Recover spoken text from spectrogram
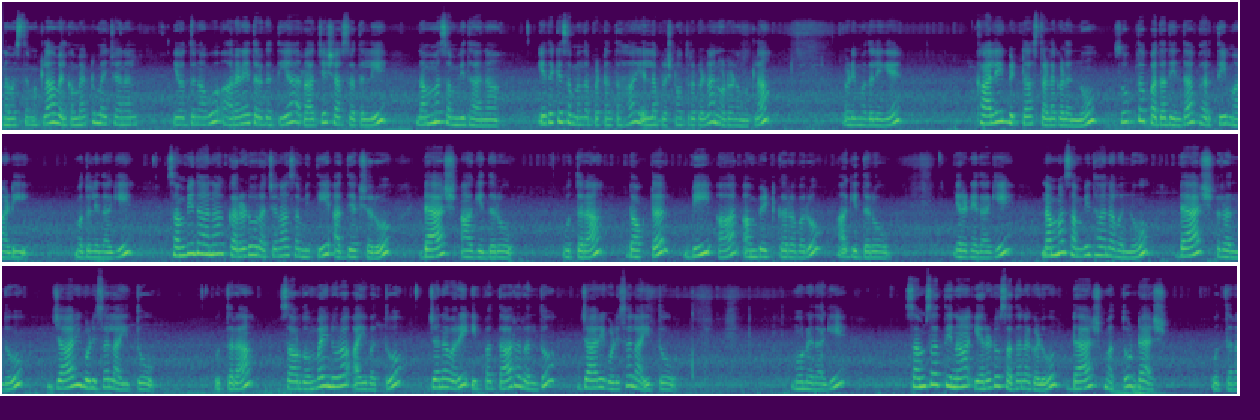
ನಮಸ್ತೆ ಮಕ್ಕಳ welcome back to my channel ಇವತ್ತು ನಾವು ಆರನೇ ತರಗತಿಯ ರಾಜ್ಯಶಾಸ್ತ್ರದಲ್ಲಿ ನಮ್ಮ ಸಂವಿಧಾನ ಇದಕ್ಕೆ ಸಂಬಂಧಪಟ್ಟಂತಹ ಎಲ್ಲ ಪ್ರಶ್ನೋತ್ತರಗಳನ್ನ ನೋಡೋಣ ಮಕ್ಕಳ. ನೋಡಿ ಮೊದಲಿಗೆ, ಖಾಲಿ ಬಿಟ್ಟ ಸ್ಥಳಗಳನ್ನು ಸೂಕ್ತ ಪದದಿಂದ ಭರ್ತಿ ಮಾಡಿ. ಮೊದಲನೇದಾಗಿ, ಸಂವಿಧಾನ ಕರಡು ರಚನಾ ಸಮಿತಿ ಅಧ್ಯಕ್ಷರು ಡ್ಯಾಶ್ ಆಗಿದ್ದರು. ಉತ್ತರ, ಡಾಕ್ಟರ್ ಬಿ ಆರ್ ಅಂಬೇಡ್ಕರ್ ಅವರು ಆಗಿದ್ದರು. ಎರಡನೇದಾಗಿ, ನಮ್ಮ ಸಂವಿಧಾನವನ್ನು ಡ್ಯಾಶ್ ರಂದು ಜಾರಿಗೊಳಿಸಲಾಯಿತು. ಉತ್ತರ, ಸಾವಿರದ ಒಂಬೈನೂರ ಐವತ್ತು, ಜನವರಿ ಇಪ್ಪತ್ತಾರರಂದು ಜಾರಿಗೊಳಿಸಲಾಯಿತು. ಮೂರನೇದಾಗಿ, ಸಂಸತ್ತಿನ ಎರಡು ಸದನಗಳು ಡ್ಯಾಶ್ ಮತ್ತು ಡ್ಯಾಶ್. ಉತ್ತರ,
